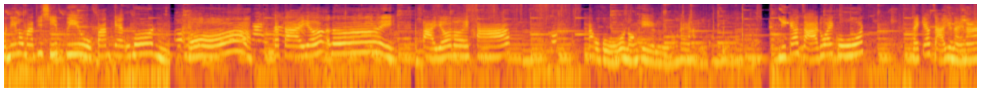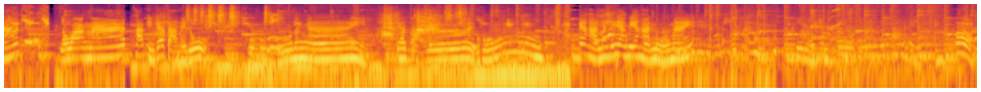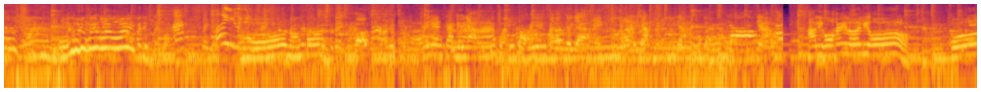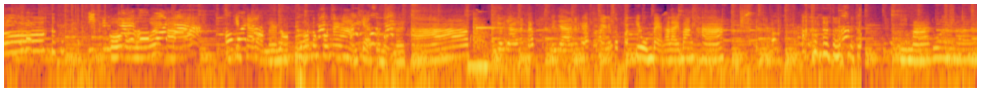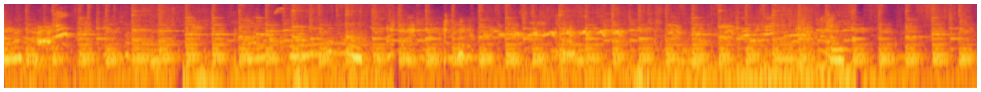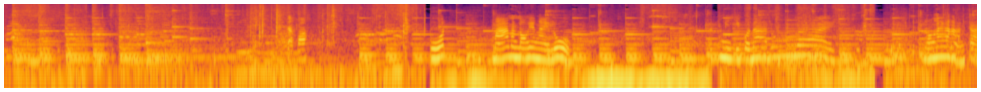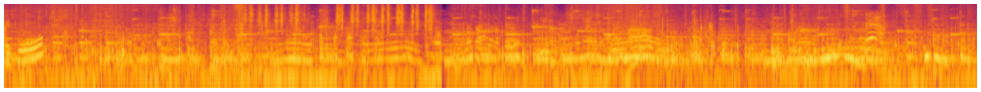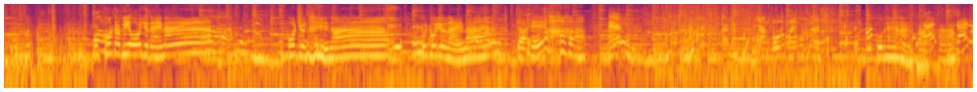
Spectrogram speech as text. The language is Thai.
วันนี้เรามาที่ชีฟวิว ฟาร์มแกะอุบล โอ้โหกระต่ายเยอะเลยกระต่ายเยอะเลยครับโอ้โห น้องเทเลยน้องให้อาหารอยู่ข้างบนมีแก้วจ๋าด้วยกู๊ดไหนแก้วจ๋าอยู่ไหนนะ ระวังนะครับเห็นแก้วจ๋าไหมลูก โอ้โห นั่นไง แก้วจ๋าเลย โอ้โหอาหารมันหรือยังมีอาหารหนูไหม ไม่แย่งกันนะคุณครูบอกไม่แย่งกันยาวๆให้ยาวๆให้ยาวๆยาวอาลีโอให้เลยลีโอ โอ้โอ้โอ้ยค่ะกินแครอทเลยเนาะโอ้น้องพุทให้อาหารแกะสนุกเลยครับๆยาวๆนะครับยาวๆนะครับให้แล้วก็ปัดพี่อุ๋มแบกอะไรบ้างคะมีม้าด้วยนะ จับปะพุทม้ามันร้องยังไงลูก มีอีกัวน่าด้วย น้องให้อาหารไก่ปุ๊บโอ้คอกคอกคอกเลยน้องจับจับพี่โอ้โหพุดกูดกับลีโออยู่ไหนนะ พูดอยู่ไหนนะพูดกูดอยู่ไหนนะจะเอ๊ะแม่ยังโตลงไปเลยพูดให้อาหารปลาครับ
